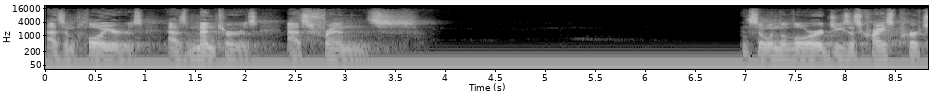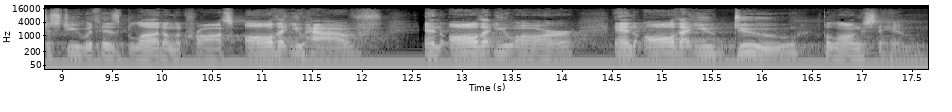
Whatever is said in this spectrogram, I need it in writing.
as employers, as mentors, as friends. And so when the Lord Jesus Christ purchased you with his blood on the cross, all that you have and all that you are and all that you do belongs to him.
